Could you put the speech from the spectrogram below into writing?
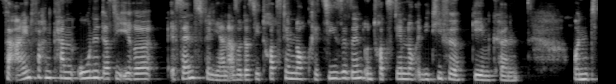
vereinfachen kann, ohne dass sie ihre Essenz verlieren. Also, dass sie trotzdem noch präzise sind und trotzdem noch in die Tiefe gehen können. Und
